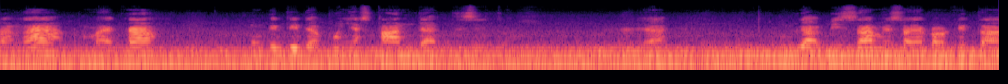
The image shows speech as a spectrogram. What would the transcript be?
karena mereka mungkin tidak punya standar di situ ya nggak bisa misalnya kalau kita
